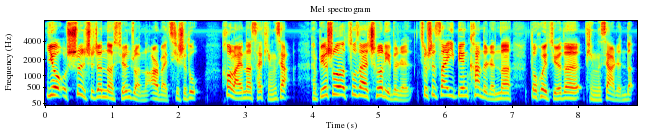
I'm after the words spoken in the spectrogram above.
又顺时针呢旋转了二百七十度，后来呢才停下。别说坐在车里的人，就是在一边看的人呢，都会觉得挺吓人的。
